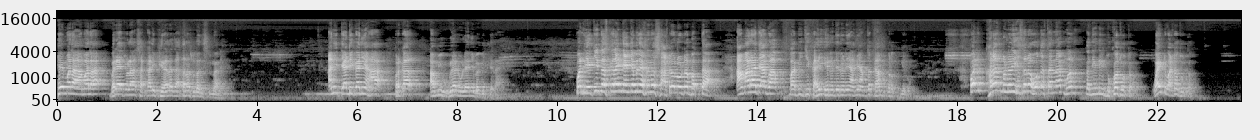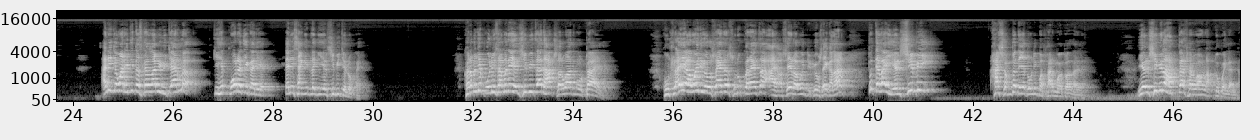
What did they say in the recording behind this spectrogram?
हे मला आम्हाला बऱ्याच वेळा सकाळी फिरायला जाताना सुद्धा दिसून आले. आणि त्या ठिकाणी हा प्रकार आम्ही उघड्या डोळ्याने बघितलेला आहे. पण रेती तस्करांनी त्यांच्यामध्ये असलेलं साठं लोटं बघता आम्हाला त्या बा बाबीची काही घेणं देणं नाही आम्ही आमचं काम करत गेलो. पण खरंच मंडळी हे सगळं होत असताना मन कधी कधी दुखत होतं वाईट वाटत होतं. आणि जेव्हा रेती तस्कराला मी विचारलं की हे कोण अधिकारी आहेत? त्यांनी सांगितलं की एल सी बीचे लोक आहेत. खरं म्हणजे पोलिसामध्ये एल सी बीचा धाक सर्वात मोठा आहे. कुठलाही अवैध व्यवसाय जर सुरू करायचा आहे असेल अवैध व्यावसायिकाला तर त्याला एल सी बी हा शब्द त्याच्या तोंडी फार महत्त्वाचा झालेला आहे. एल सी बीला हप्ता ठरवावा लागतो पहिल्यांदा.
